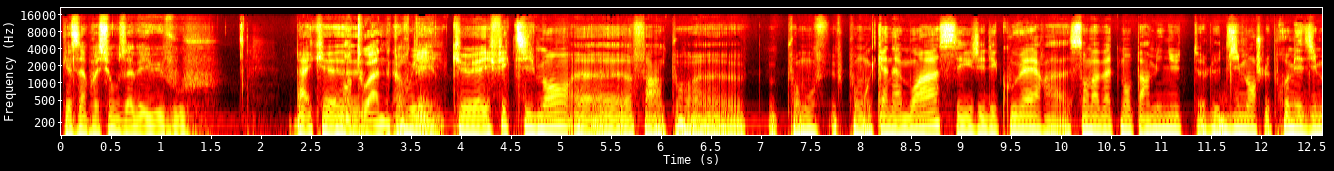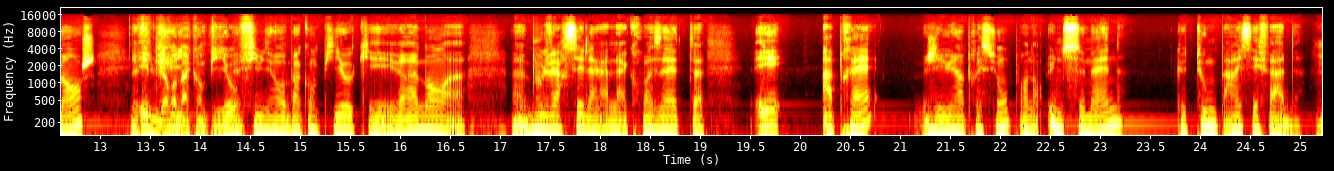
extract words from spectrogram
Quelles impressions vous avez eues, vous? Bah, que- Antoine Corté. Oui, que effectivement, euh, enfin pour euh, pour mon pour mon can à moi, c'est que j'ai découvert euh, 120 battements par minute le dimanche, le premier dimanche, Le Et film de Robin Campillo. le film de Robin Campillo qui est vraiment euh, bouleversé la, la croisette. Et après, j'ai eu l'impression pendant une semaine que tout me paraissait fade. Mm.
